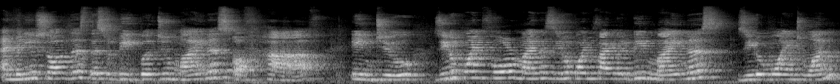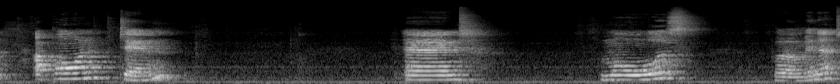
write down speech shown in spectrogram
And when you solve this this would be equal to minus of half into 0.4 minus 0.5 will be minus 0.1 upon 10 and moles per minute.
